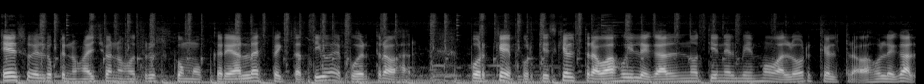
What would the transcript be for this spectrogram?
eso es lo que nos ha hecho a nosotros como crear la expectativa de poder trabajar. ¿Por qué? Porque es que el trabajo ilegal no tiene el mismo valor que el trabajo legal.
